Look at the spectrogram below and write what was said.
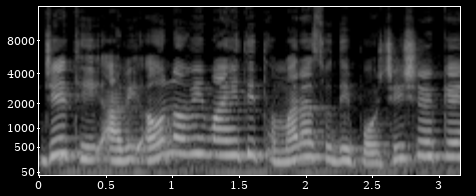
જેથી આવી અવનવી માહિતી તમારા સુધી પહોંચી શકે.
